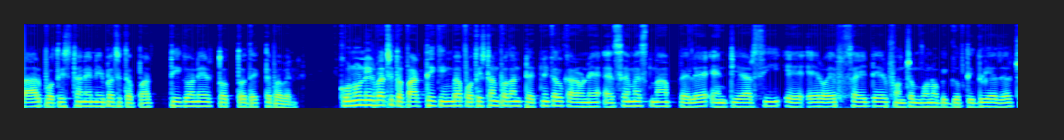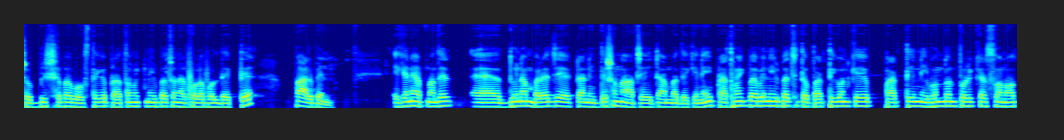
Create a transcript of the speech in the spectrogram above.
তার প্রতিষ্ঠানে নির্বাচিত প্রার্থীগণের তথ্য দেখতে পাবেন। কোনো নির্বাচিত প্রার্থী কিংবা প্রতিষ্ঠান প্রধান টেকনিক্যাল কারণে এস এম এস না পেলে এনটিআরসি এর ওয়েবসাইটের পঞ্চম গণবিজ্ঞপ্তি দুই হাজার চব্বিশ সেবা বক্স থেকে প্রাথমিক নির্বাচনের ফলাফল দেখতে পারবেন। এখানে আপনাদের দুই নম্বরে যে একটা নির্দেশনা আছে, এটা আমরা দেখে নিই। প্রাথমিকভাবে নির্বাচিত প্রার্থীগণকে প্রার্থীর নিবন্ধন পরীক্ষার সনদ,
